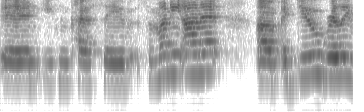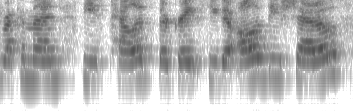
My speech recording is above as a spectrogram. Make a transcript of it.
and you can kind of save some money on it. Um, I do really recommend these palettes. They're great. So you get all of these shadows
